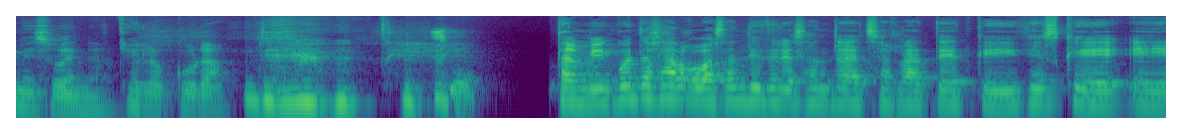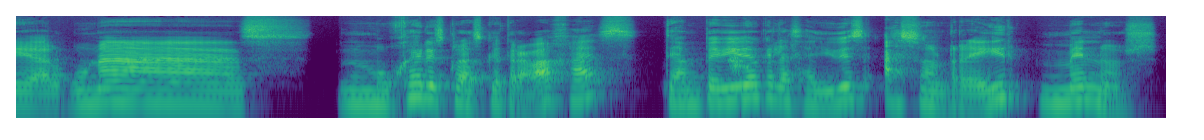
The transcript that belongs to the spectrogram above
me suena. Qué locura. También cuentas algo bastante interesante en la charla TED, que dices que eh, algunas mujeres con las que trabajas te han pedido que las ayudes a sonreír menos.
